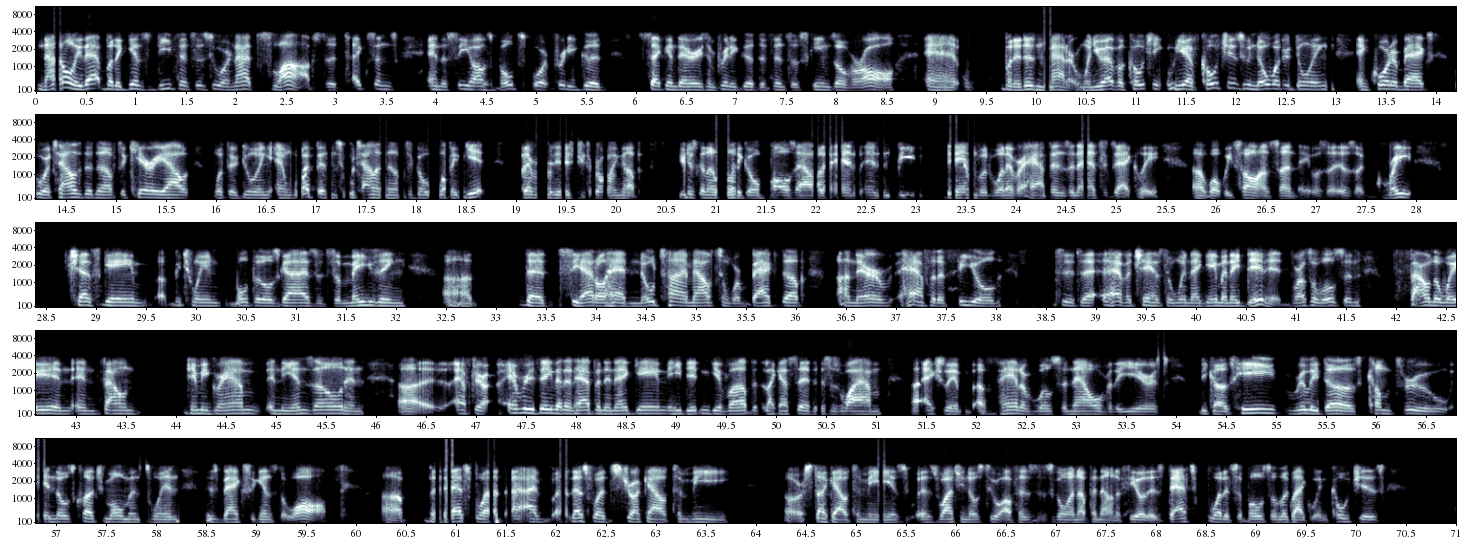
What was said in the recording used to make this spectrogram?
Not only that, but against defenses who are not slobs. The Texans and the Seahawks both sport pretty good secondaries and pretty good defensive schemes overall. And but it doesn't matter. When you have a coaching when you have coaches who know what they're doing and quarterbacks who are talented enough to carry out what they're doing and weapons who are talented enough to go up and get whatever it is you're throwing up you're just going to let it go balls out and and be damned with whatever happens. And that's exactly uh, what we saw on sunday. It was a, it was a great chess game uh, between both of those guys. It's amazing uh, that seattle had no timeouts and were backed up on their half of the field to, to have a chance to win that game, and they did it. Russell Wilson found a way and, and found Jimmy Graham in the end zone, and uh, after everything that had happened in that game, he didn't give up. Like I said, this is why I'm uh, actually a, a fan of Wilson now over the years because he really does come through in those clutch moments when his back's against the wall. Uh, but that's what I, that's what struck out to me or stuck out to me is, is watching those two offenses going up and down the field is that's what it's supposed to look like when coaches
